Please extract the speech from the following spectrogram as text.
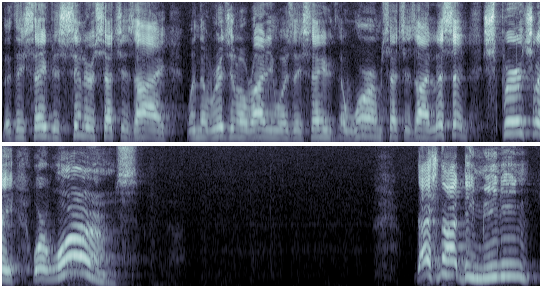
that they saved a sinner such as I, when the original writing was they saved the worm such as I. Listen, spiritually, we're worms. That's not demeaning.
